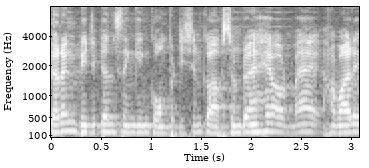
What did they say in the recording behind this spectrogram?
Tarang digital singing competition को आप सुन रहे हैं और मैं हमारे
